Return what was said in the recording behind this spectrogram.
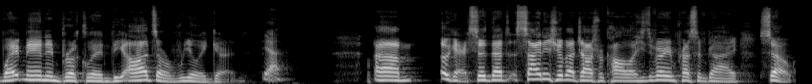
White man in Brooklyn. The odds are really good. Yeah. Um. Okay, so that side issue about Josh McCullough, he's a very impressive guy. So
